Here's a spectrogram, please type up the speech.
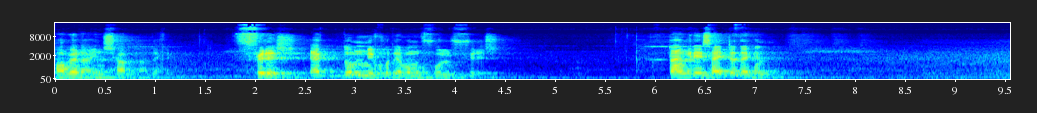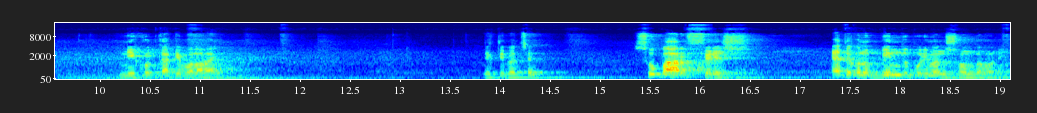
হবে না ইনশাল্লাহ দেখেন, ফ্রেশ, একদম নিখুঁত এবং ফুল ফ্রেশ। টাঙ্গির এই সাইডটা দেখেন। নিখুঁত কাকে বলা হয়? দেখতে পাচ্ছেন? Super fresh. এতে কোনো বিন্দু পরিমাণ সন্দেহ নেই।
